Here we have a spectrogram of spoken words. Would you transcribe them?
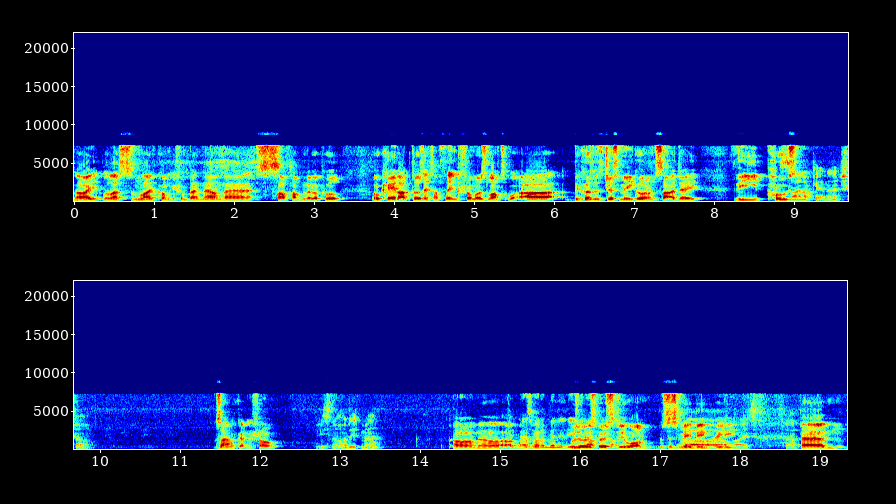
Alright, well, that's some live commentary from Ben now on uh, Southampton Liverpool. Okay, that does it, I think, from us lot. Uh, because it's just me going on Saturday, the post. Sign not getting a shot. Was I not getting a shout? He's not had his minute. Oh no. I Uh, that's about a minute. only supposed to do one. It was just me being greedy. Right. Um,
